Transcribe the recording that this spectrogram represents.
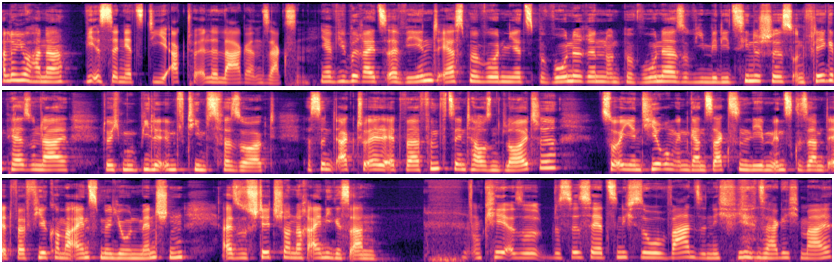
Hallo Johanna. Wie ist denn jetzt die aktuelle Lage in Sachsen? Ja, wie bereits erwähnt, erstmal wurden jetzt Bewohnerinnen und Bewohner sowie medizinisches und Pflegepersonal durch mobile Impfteams versorgt. Das sind aktuell etwa 15.000 Leute. Zur Orientierung in ganz Sachsen leben insgesamt etwa 4,1 Millionen Menschen. Also es steht schon noch einiges an. Okay, also das ist jetzt nicht so wahnsinnig viel, sage ich mal.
